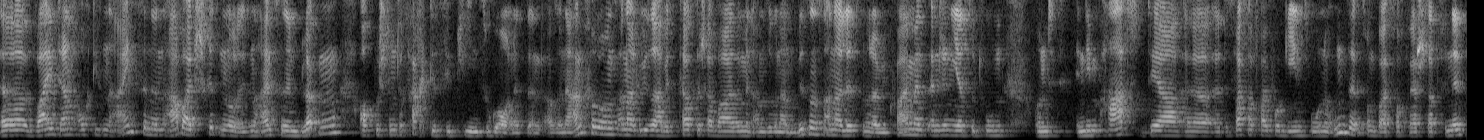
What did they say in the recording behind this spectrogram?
äh, weil dann auch diesen einzelnen Arbeitsschritten oder diesen einzelnen Blöcken auch bestimmte Fachdisziplinen zugeordnet sind. Also in der Anforderungsanalyse habe ich es klassischerweise mit einem sogenannten Business Analysten oder Requirements Engineer zu tun und in dem Part der, äh, des Wasserfallvorgehens, wo eine Umsetzung bei Software stattfindet,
